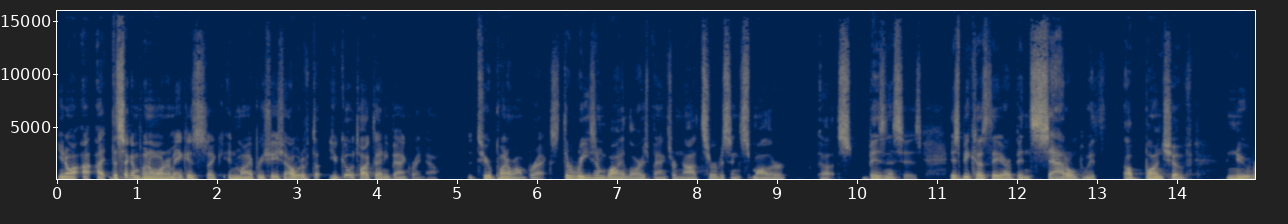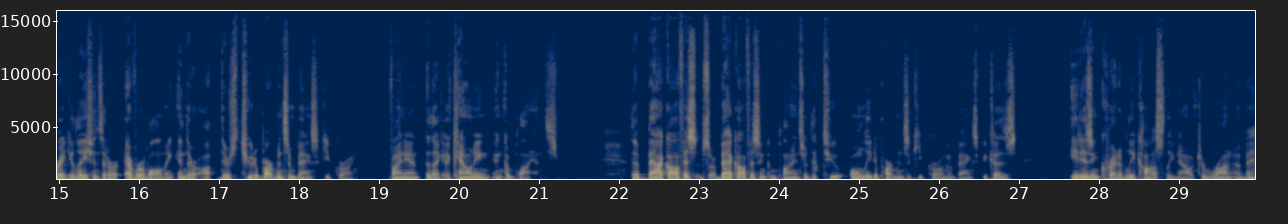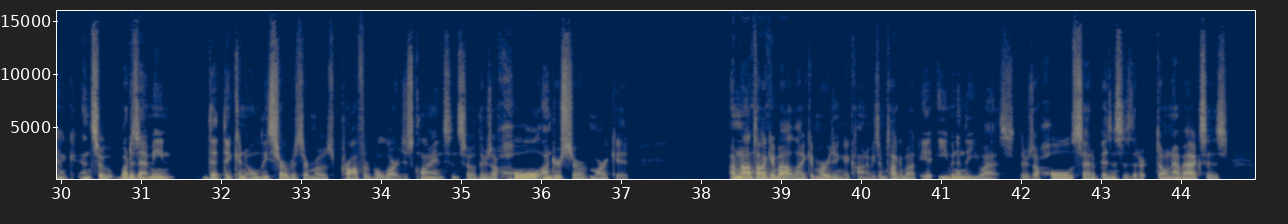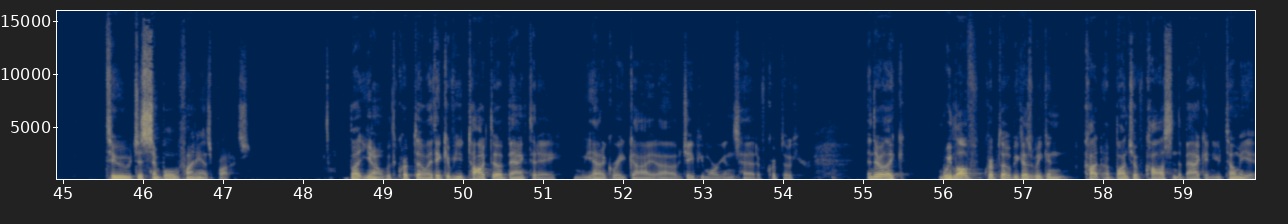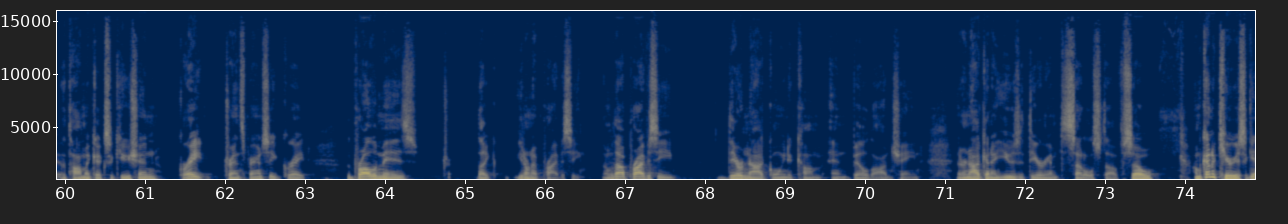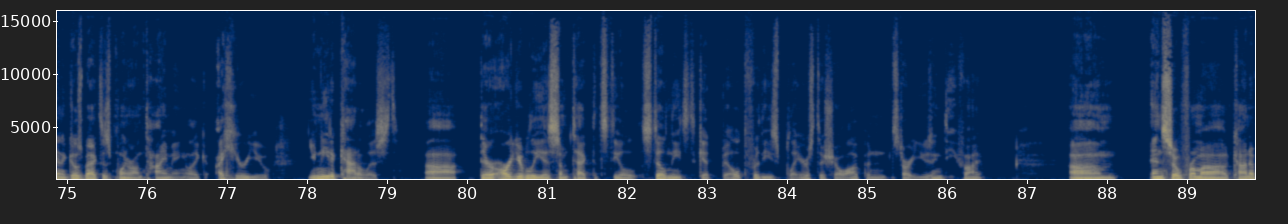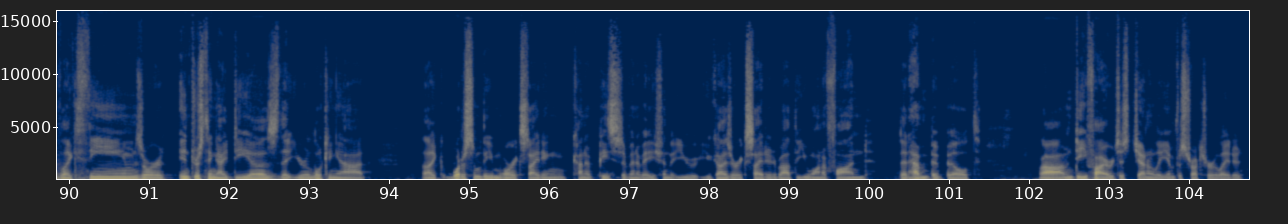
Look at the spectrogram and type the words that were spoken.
you know, I, I, the second point I want to make is like in my appreciation, I would have t- you go talk to any bank right now. To your point around Brex, the reason why large banks are not servicing smaller uh, businesses is because they are been saddled with a bunch of new regulations that are ever evolving, and there are, there's two departments in banks that keep growing: finance, like accounting and compliance. The back office, sorry, back office and compliance are the two only departments that keep growing in banks because it is incredibly costly now to run a bank. And so, what does that mean? That they can only service their most profitable, largest clients. And so, there's a whole underserved market. I'm not talking about like emerging economies. I'm talking about e- even in the US, there's a whole set of businesses that are, don't have access to just simple finance products. But, you know, with crypto, I think if you talk to a bank today, we had a great guy, uh, JP Morgan's head of crypto here, and they're like, we love crypto because we can cut a bunch of costs in the back end. You tell me atomic execution, great. Transparency, great. The problem is, like, you don't have privacy. And without privacy, they're not going to come and build on chain. They're not going to use Ethereum to settle stuff. So I'm kind of curious. Again, it goes back to this point around timing. Like, I hear you. You need a catalyst. Uh, there arguably is some tech that still still needs to get built for these players to show up and start using DeFi. Um, and so, from a kind of like themes or interesting ideas that you're looking at, like what are some of the more exciting kind of pieces of innovation that you you guys are excited about that you want to fund that haven't been built, um, DeFi or just generally infrastructure related?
